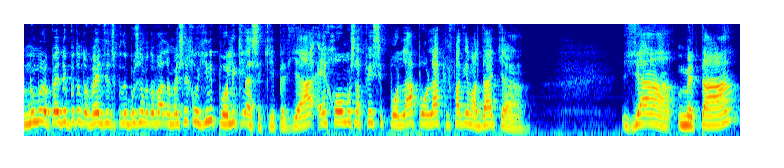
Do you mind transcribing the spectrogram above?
νούμερο 5 που ήταν το Vengeance που δεν μπορούσαμε να το βάλω μέσα, έχω γίνει πολύ κλασική, παιδιά. Έχω όμως αφήσει πολλά πολλά κρυφά διαμαντάκια για μετά.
